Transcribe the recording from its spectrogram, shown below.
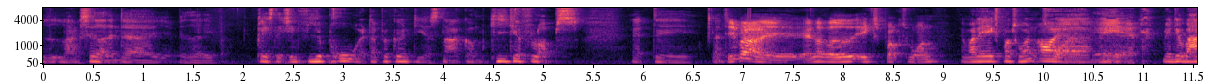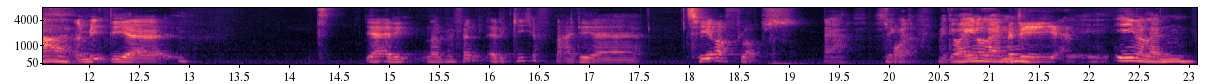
lancerede den der, hvad hedder det, PlayStation 4 Pro, at der begyndte de at snakke om gigaflops. At, øh, ja, det var øh, allerede Xbox One. var det Xbox One? Åh oh, ja, men, Ja, ja. men det var bare... Altså, det er... Ja, er det... Nej, hvad fanden? Er det giga... Nej, det er teraflops. Ja, sikkert. Men det var en eller anden... Men det, ja. en eller anden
